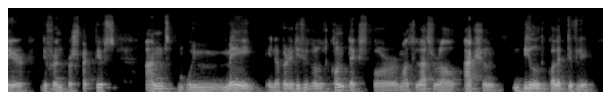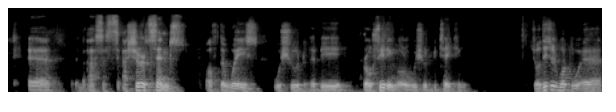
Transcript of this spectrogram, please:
their different perspectives, and we may, in a very difficult context for multilateral action, build collectively uh, a, a shared sense of the ways we should be proceeding or we should be taking. So this is what uh,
